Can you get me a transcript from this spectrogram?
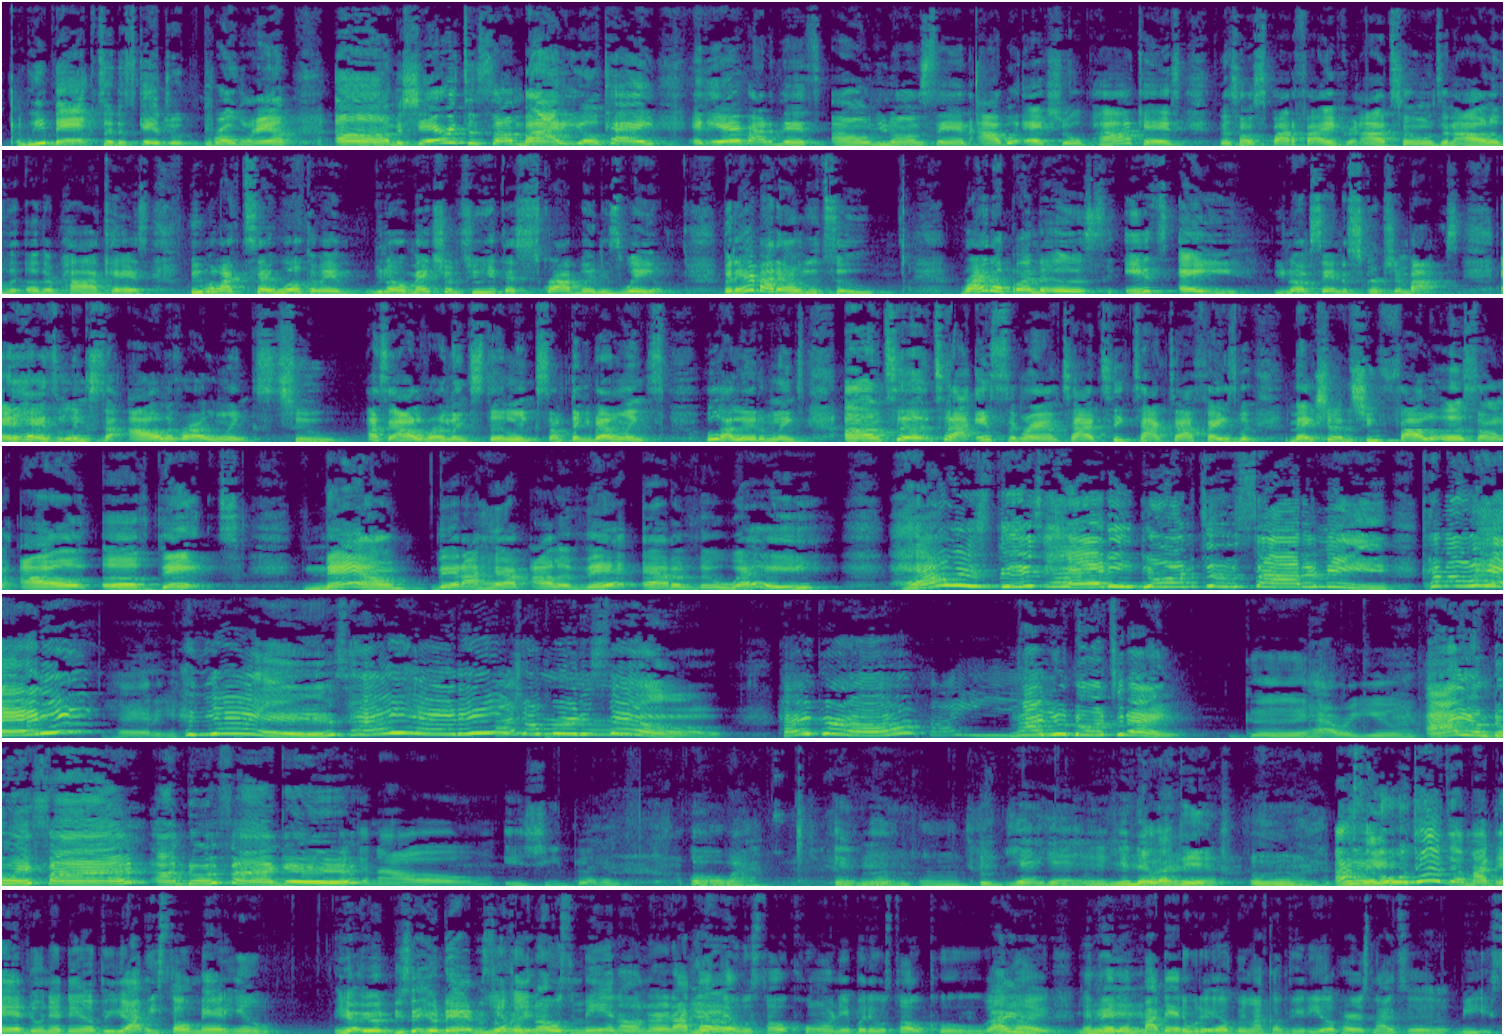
We back to the scheduled program. Um, share it to somebody, okay? And everybody that's on, you know what I'm saying, our actual podcast that's on Spotify, Anchor, and iTunes, and all of the other podcasts. We would like to say welcome and you know make sure that you hit that subscribe button as well. But everybody on YouTube, Right up under us, it's a, you know what I'm saying, description box. And it has links to all of our links to, I say all of our links to links. I'm thinking about links. Ooh, I love them links. Um, to, to our Instagram, to our TikTok, to our Facebook. Make sure that you follow us on all of that. Now that I have all of that out of the way, how is this Hattie doing to the side of me? Come on, Hattie. Hattie. Yes. Hey, Hattie. Hi, your pretty self. Hey, girl. Hi. How you doing today? Good. How are you? I am doing fine. I'm doing fine, girl. Looking all is she blessed? Oh, wow. Mm-hmm. Mm-hmm. Yeah, yeah, yeah. They right there. Uh, I yeah. said, "Oh, just my dad doing that damn video." I be so mad at him. Yeah, you said your dad was yeah, doing you know it was men on there, and I yeah. thought that was so corny, but it was so cool. I, I like if, my daddy would have ever been like a video person, like to be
